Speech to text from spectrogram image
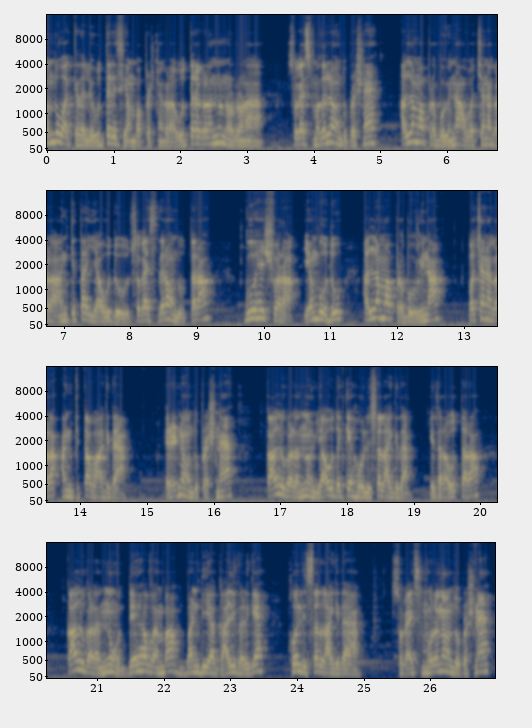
ಒಂದು ವಾಕ್ಯದಲ್ಲಿ ಉತ್ತರಿಸಿ ಎಂಬ ಪ್ರಶ್ನೆಗಳ ಉತ್ತರಗಳನ್ನು ನೋಡೋಣ. ಸೊ ಗೈಸ್ ಮೊದಲನೇ ಒಂದು ಪ್ರಶ್ನೆ ಅಲ್ಲಮ ಪ್ರಭುವಿನ ವಚನಗಳ ಅಂಕಿತ ಯಾವುದು? ಸೊಗಾಯಿಸಿದರೆ ಒಂದು ಉತ್ತರ, ಗುಹೇಶ್ವರ ಎಂಬುದು ಅಲ್ಲಮ ಪ್ರಭುವಿನ ವಚನಗಳ ಅಂಕಿತವಾಗಿದೆ. ಎರಡನೇ ಒಂದು ಪ್ರಶ್ನೆ, ಕಾಲುಗಳನ್ನು ಯಾವುದಕ್ಕೆ ಹೋಲಿಸಲಾಗಿದೆ? ಇದರ ಉತ್ತರ, ಕಾಲುಗಳನ್ನು ದೇಹವೆಂಬ ಬಂಡಿಯ ಗಾಲಿಗಳಿಗೆ ಹೋಲಿಸಲಾಗಿದೆ. ಸುಗಾಯಿಸ್ ಮೂರನೇ ಒಂದು ಪ್ರಶ್ನೆ,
